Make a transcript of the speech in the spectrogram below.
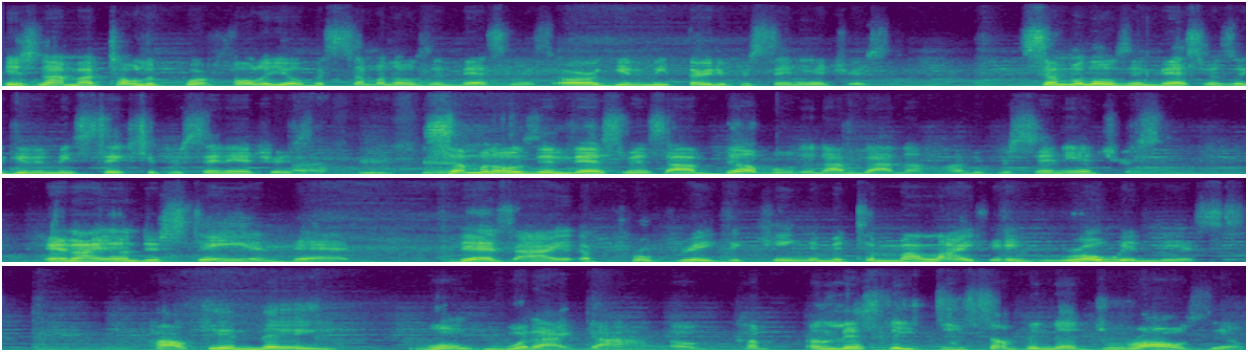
It's not my total portfolio, but some of those investments are giving me 30% interest. Some of those investments are giving me 60% interest. Some of those investments I've doubled and I've gotten 100% interest. And I understand that as I appropriate the kingdom into my life and grow in this, how can they want what I got or come, unless they see something that draws them?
